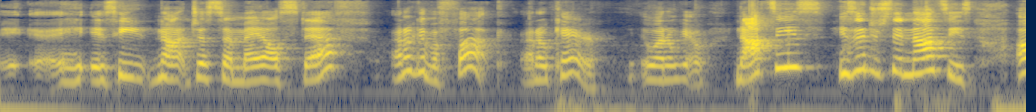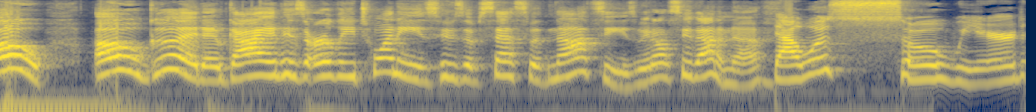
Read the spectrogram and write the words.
is he not just a male Steph? I don't give a fuck. I don't care. I don't get Nazis. He's interested in Nazis. Oh, oh, good. A guy in his early twenties who's obsessed with Nazis. We don't see that enough. That was so weird,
